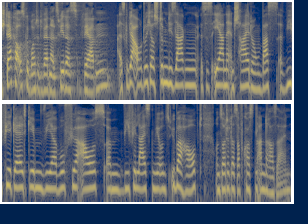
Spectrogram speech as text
stärker ausgebeutet werden, als wir das werden. Es gibt ja auch durchaus Stimmen, die sagen, es ist eher eine Entscheidung, was, wie viel Geld geben wir, wofür aus, ähm, wie viel leisten wir uns überhaupt und sollte das auf Kosten anderer sein?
